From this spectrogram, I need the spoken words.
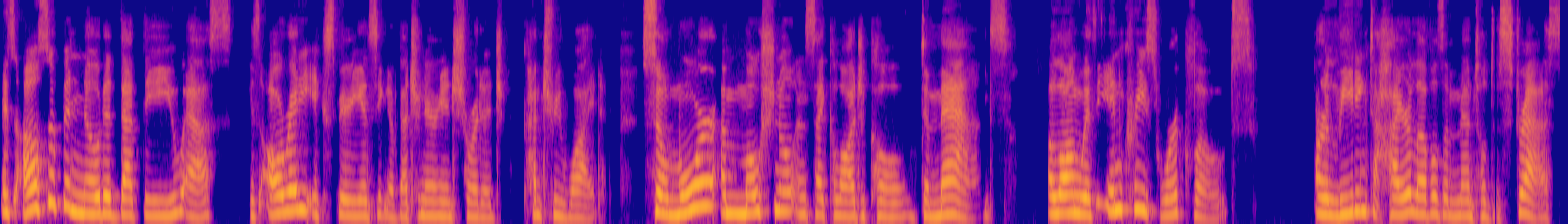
It's also been noted that the US is already experiencing a veterinarian shortage countrywide. So, more emotional and psychological demands, along with increased workloads, are leading to higher levels of mental distress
